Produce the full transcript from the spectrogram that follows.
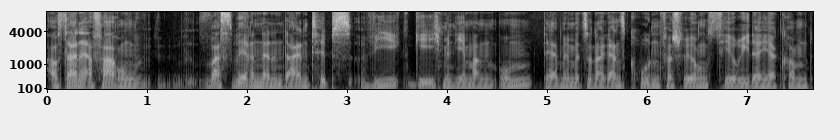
Aus deiner Erfahrung, was wären denn deine Tipps? Wie gehe ich mit jemandem um, der mir mit so einer ganz kruden Verschwörungstheorie daherkommt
